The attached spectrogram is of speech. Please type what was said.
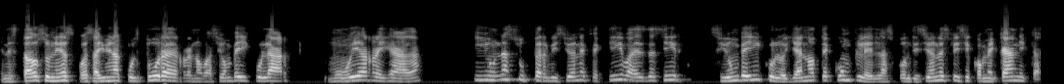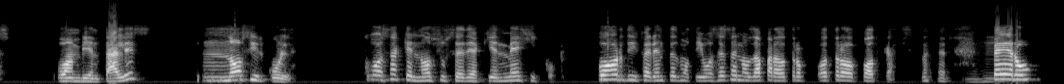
En Estados Unidos, pues hay una cultura de renovación vehicular muy arraigada y una supervisión efectiva, es decir, si un vehículo ya no te cumple las condiciones físico-mecánicas o ambientales, no circula, cosa que no sucede aquí en México por diferentes motivos. Ese nos da para otro, otro podcast. Pero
